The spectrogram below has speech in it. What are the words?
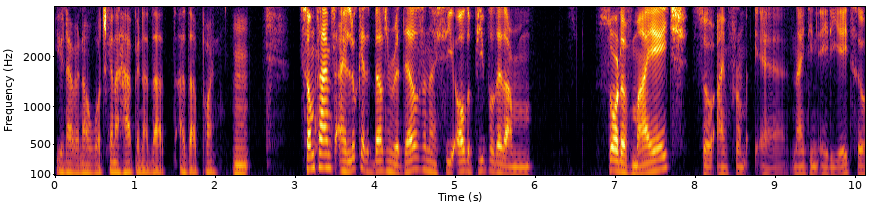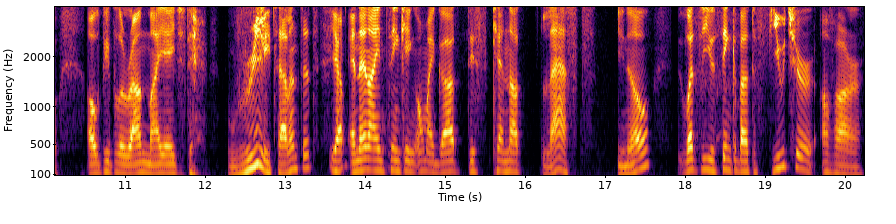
you never know what's going to happen at that at that point. Sometimes I look at the Belgian Red and I see all the people that are sort of my age. So I'm from uh, 1988. So all the people around my age, they're really talented. Yeah. And then I'm thinking, oh my God, this cannot last. You know, what do you think about the future of our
